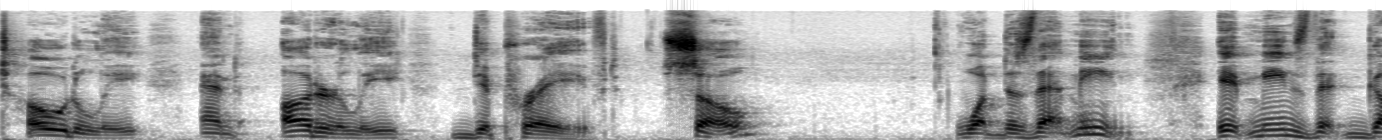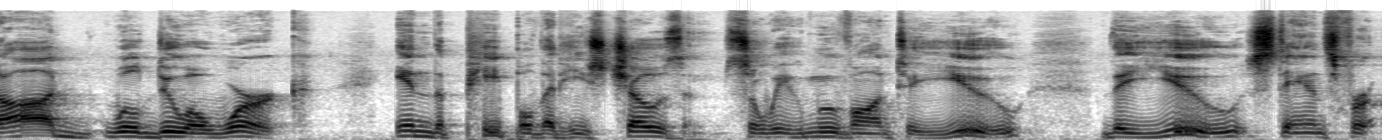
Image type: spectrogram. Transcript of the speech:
totally and utterly depraved. So, what does that mean? It means that God will do a work in the people that He's chosen. So we move on to you. The U stands for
